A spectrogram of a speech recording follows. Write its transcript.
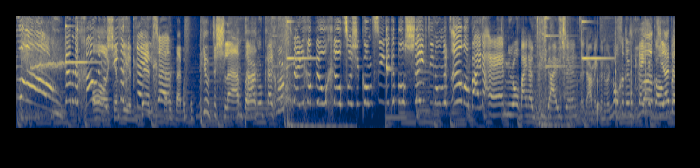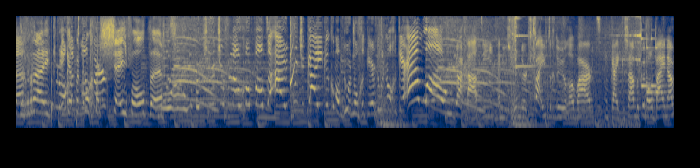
wow! We hebben een gouden Oh, ik heb nu een bed. gekregen. Kan ik bij mijn computer En slapen? daardoor krijgen we mega veel geld, zoals je kan zien. Ik heb al 1700 euro bijna. En nu al bijna 3000. En daarmee kunnen we nog een upgrade Wat? kopen. Jij bent rijk. Nog ik heb er nog maar 700. Wow, het YouTube logo valt eruit. Moet je kijken. Kom op, doe het nog een keer. Doe het nog een keer. En wow, daar gaat hij. En die is 150 euro waard. En kijk eens aan, we kunnen al bijna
